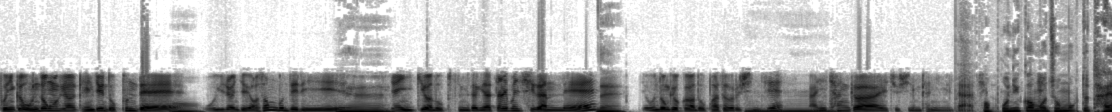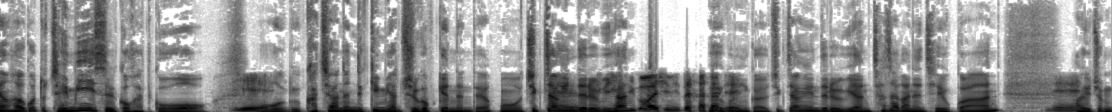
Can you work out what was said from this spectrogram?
보니까 운동량이 굉장히 높은데 어. 오히려 이제 여성분들이 예. 굉장히 인기가 높습니다. 그냥 짧은 시간 내에 네. 운동 효과가 높아서 그러신지 음. 많이 참가해 주시는 편입니다. 어, 보니까 뭐 종목도 다양하고 또 재미있을 것 같고, 예. 어, 같이 하는 느낌이 아주 즐겁겠는데요. 어, 직장인들을 네, 위한 즐거워하십니다. 네, 네. 그러니까요. 직장인들을 위한 찾아가는 체육관. 네. 아유, 좀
